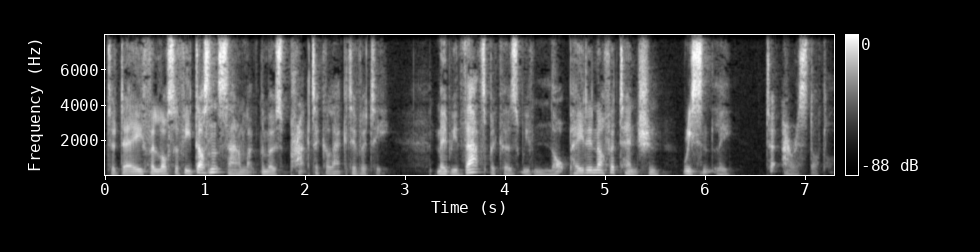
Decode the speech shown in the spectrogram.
Today, philosophy doesn't sound like the most practical activity. Maybe that's because we've not paid enough attention recently to Aristotle.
